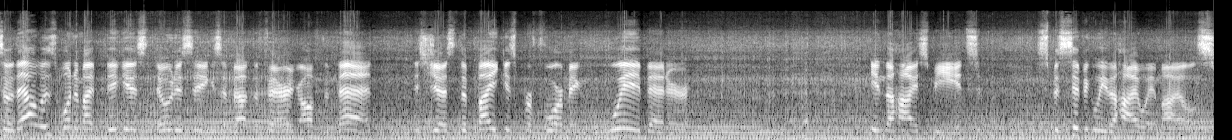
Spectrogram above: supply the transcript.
So that was one of my biggest noticings about the fairing off the bat. It's just the bike is performing way better in the high speeds, specifically the highway miles.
